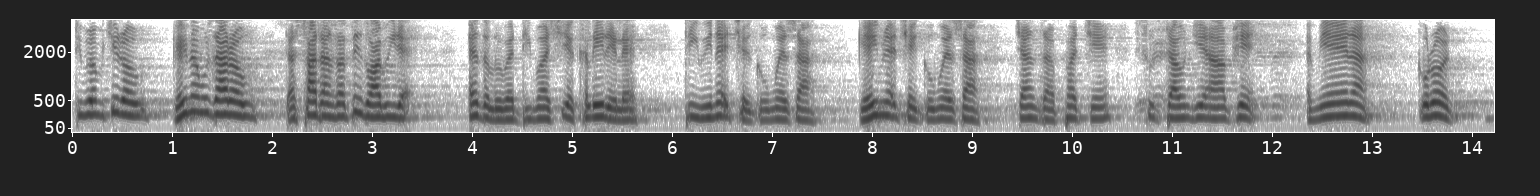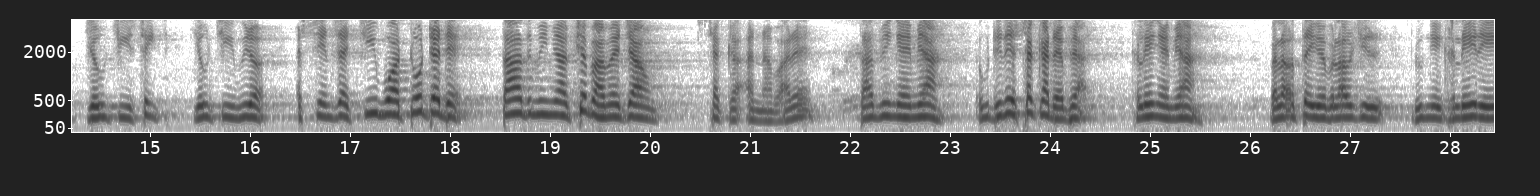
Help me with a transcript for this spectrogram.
ဒီမှာမကြည့်တော့ဘူး ဂိမ်းလည်းမစားတော့ဘူးဒါစာတန်ဆိုတာသိသွားပြီတဲ့အဲ့ဒါလိုပဲဒီမှာရှိတဲ့ကလေးတွေလည်း TV နဲ့အချိန်ကုန်မဲ့စားဂိမ်းနဲ့အချိန်ကုန်မဲ့စားစံစာဖတ်ခြင်းဆူတောင်းခြင်းအဖြစ်အမြဲတမ်းကိုတော့ယုံကြည်စိတ်ယုံကြည်ပြီးတော့အစဉ်ဆက်ကြီးပွားတိုးတက်တဲ့သားသမီးများဖြစ်ပါမဲ့ကြောင်းစက္ကအနံပါတယ်သားသမီးငယ်များအခုဒီနေ့စက္ကတ်တယ်ဗျကလေးငယ်များဘယ်လောက်အသက်အရွယ်ဘယ်လောက်ရှိလူငယ်ကလေးတွေ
